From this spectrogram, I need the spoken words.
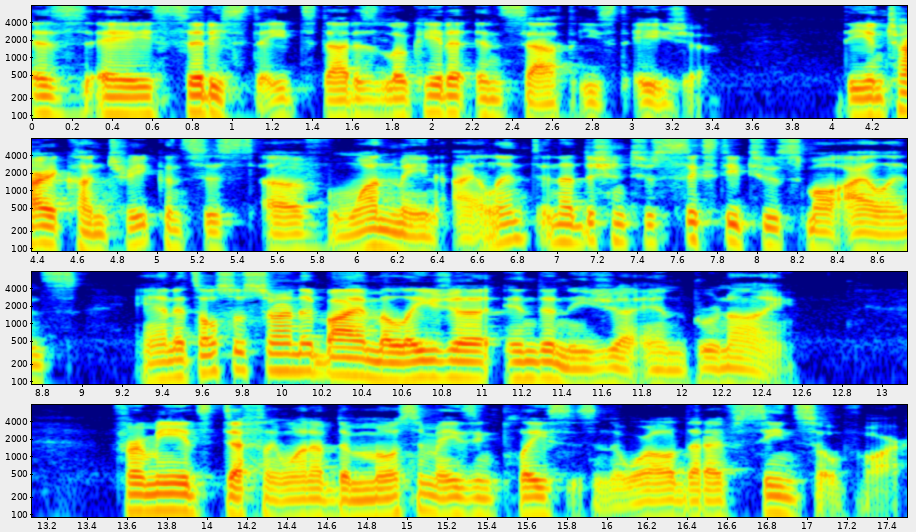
is a city state that is located in Southeast Asia. The entire country consists of one main island, in addition to 62 small islands, and it's also surrounded by Malaysia, Indonesia, and Brunei. For me, it's definitely one of the most amazing places in the world that I've seen so far.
